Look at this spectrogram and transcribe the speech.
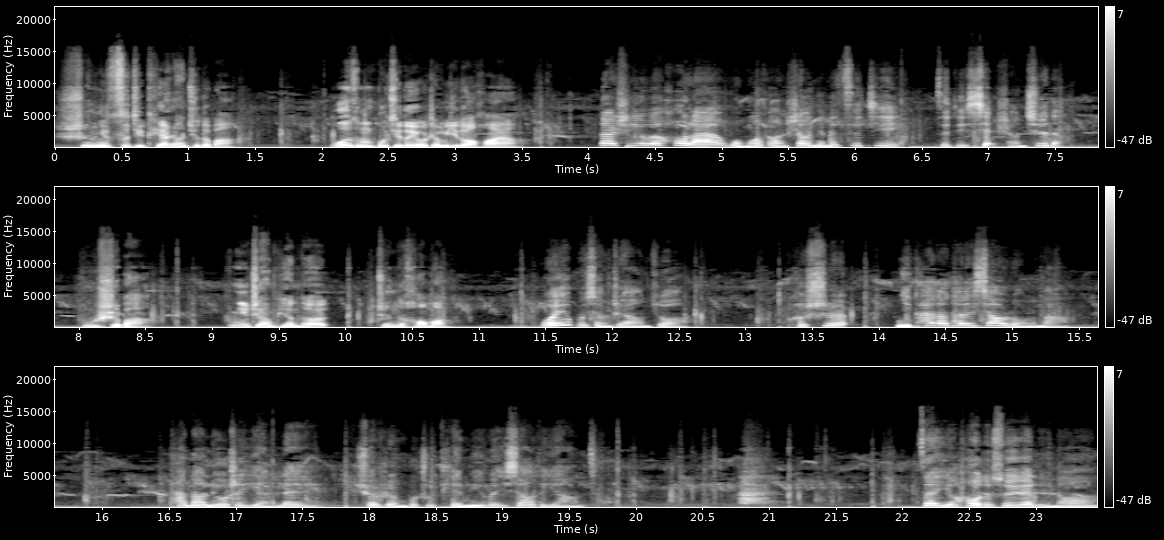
是你自己贴上去的吧？我怎么不记得有这么一段话呀？那是因为后来我模仿少年的字迹，自己写上去的。不是吧？你这样骗他，真的好吗？我也不想这样做，可是你看到他的笑容了吗？他那流着眼泪却忍不住甜蜜微笑的样子。唉，在以后的岁月里呢，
